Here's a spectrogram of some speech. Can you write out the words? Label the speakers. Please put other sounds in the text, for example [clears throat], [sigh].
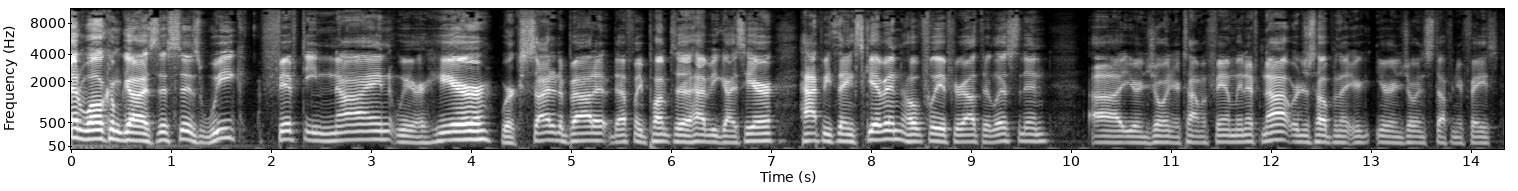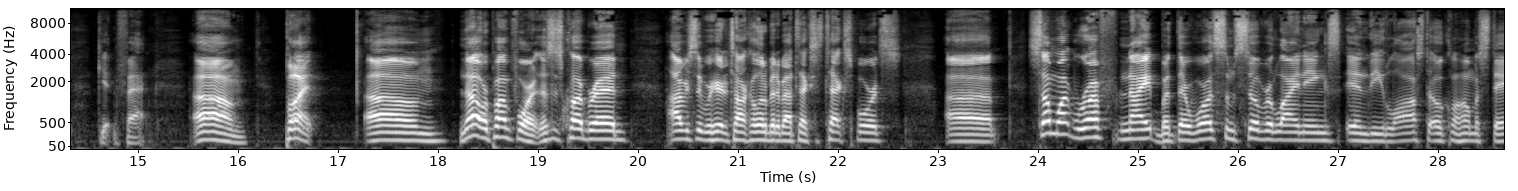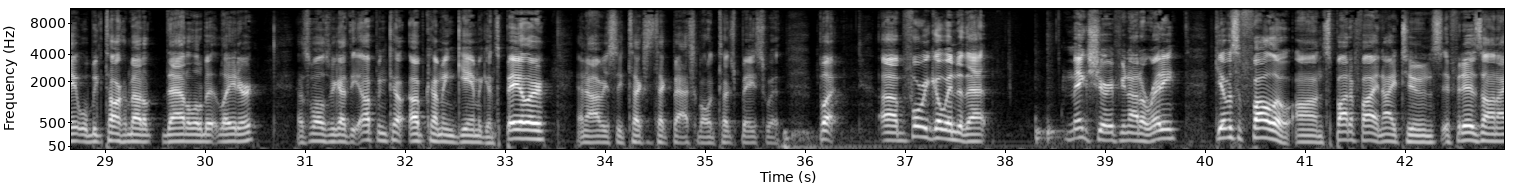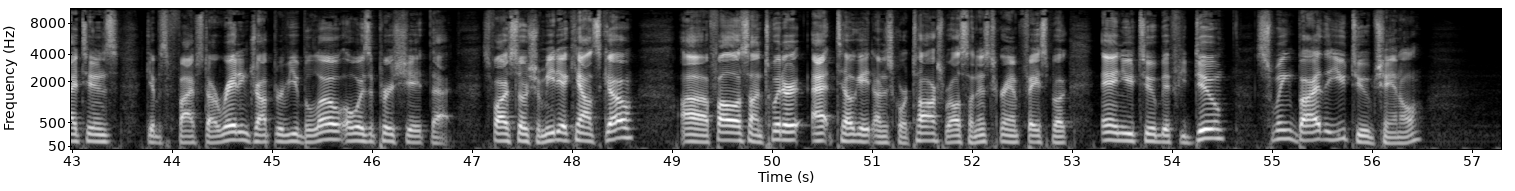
Speaker 1: And welcome, guys. This is week 59. We are here. We're excited about it. Definitely pumped to have you guys here. Happy Thanksgiving. Hopefully, if you're out there listening, uh, you're enjoying your time with family. And if not, we're just hoping that you're, you're enjoying stuff in your face, getting fat. Um, but um, no, we're pumped for it. This is Club Red. Obviously, we're here to talk a little bit about Texas Tech sports. Uh, somewhat rough night, but there was some silver linings in the loss to Oklahoma State. We'll be talking about that a little bit later, as well as we got the up and co- upcoming game against Baylor, and obviously Texas Tech basketball to touch base with. But uh, before we go into that, make sure if you're not already, give us a follow on Spotify and iTunes. If it is on iTunes, give us a five star rating, drop the review below. Always appreciate that. As far as social media accounts go, uh, follow us on Twitter at tailgate underscore talks. We're also on Instagram, Facebook, and YouTube. If you do, swing by the YouTube channel.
